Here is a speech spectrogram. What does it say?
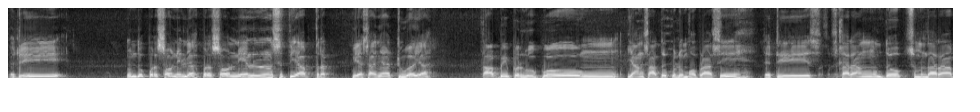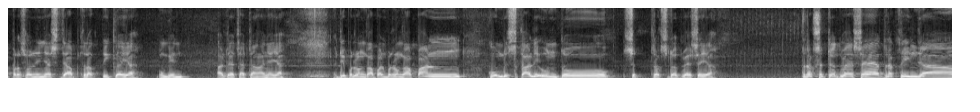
Jadi untuk personil ya, personil setiap truk biasanya dua ya tapi berhubung yang satu belum operasi jadi sekarang untuk sementara personilnya setiap truk tiga ya. Mungkin ada cadangannya ya. Jadi perlengkapan-perlengkapan komplit sekali untuk truk sedot WC ya truk sedot WC truk tinja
